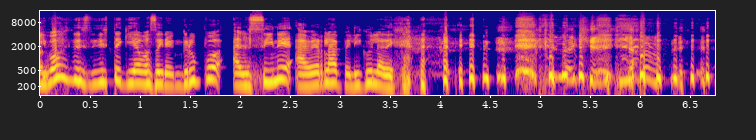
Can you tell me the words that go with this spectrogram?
Y vos decidiste que íbamos a ir en grupo al cine a ver la película de Hannah La quería ver.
